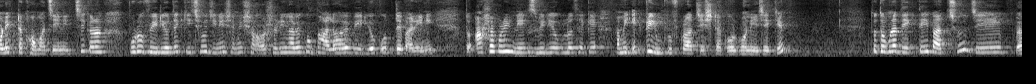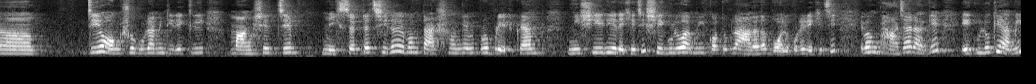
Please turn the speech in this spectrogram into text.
অনেকটা ক্ষমা চেয়ে নিচ্ছি, কারণ পুরো ভিডিওতে কিছু জিনিস আমি সরাসরিভাবে খুব ভালোভাবে ভিডিও করতে পারিনি। তো আশা করি নেক্সট ভিডিওগুলো থেকে আমি একটু ইমপ্রুভ করার চেষ্টা করব নিজেকে। তো তোমরা দেখতেই পাচ্ছ যে যে অংশগুলো আমি ডিরেক্টলি মাংসের যে মিক্সচারটা ছিল এবং তার সঙ্গে আমি পুরো ব্রেড ক্র্যাম্প মিশিয়ে দিয়ে রেখেছি, সেগুলো আমি কতগুলো আলাদা বল করে রেখেছি এবং ভাজার আগে এগুলোকে আমি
